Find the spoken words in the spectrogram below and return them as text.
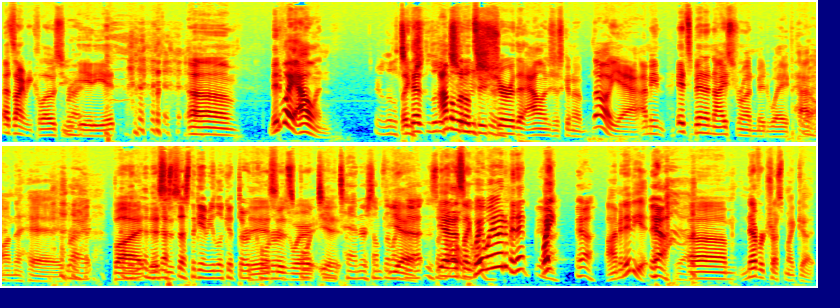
that's not gonna be close, you Right. idiot. um, Midway Allen. You're a little too. Like that, little I'm a little too too sure. that Allen's just gonna. Oh yeah, I mean it's been a nice run midway, pat Right. on the head. Right. But and then, and then this that's, is that's the game you look at third quarter. is It's where- 14 yeah. 10 or something yeah, like that. It's yeah. and it's oh, like wait, wait, wait a minute, Yeah. wait. Yeah. I'm an idiot. Yeah. Yeah. Um, never trust my gut.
